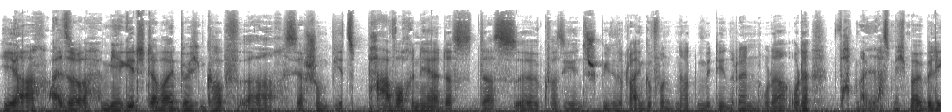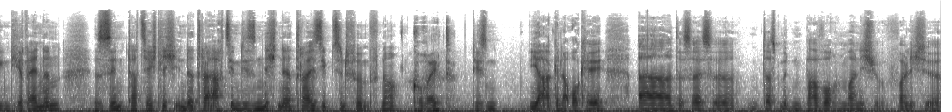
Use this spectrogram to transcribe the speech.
Ja, also mir geht dabei durch den Kopf, äh, ist ja schon jetzt paar Wochen her, dass das äh, quasi ins Spiel reingefunden hat mit den Rennen, oder? Oder, warte mal, lass mich mal überlegen. Die Rennen sind tatsächlich in der 318, die sind nicht in der 317.5, ne? Korrekt. Die sind ja, genau, okay. Äh, das heißt, äh, das mit ein paar Wochen meine ich, weil ich äh,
